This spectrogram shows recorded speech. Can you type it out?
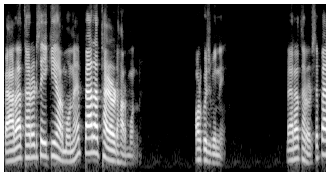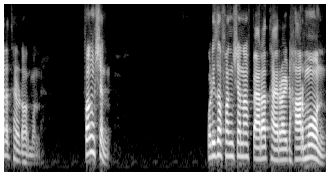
पैराथायरॉइड से एक ही हार्मोन है पैराथायरॉइड हार्मोन और कुछ भी नहीं। पैराथायरॉइड से पैराथायरॉइड हार्मोन है। Function What is the function of parathyroid hormone?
